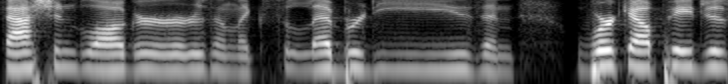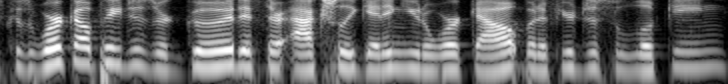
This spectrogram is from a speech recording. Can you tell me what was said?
fashion bloggers and like celebrities and workout pages because workout pages are good if they're actually getting you to work out, but if you're just looking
